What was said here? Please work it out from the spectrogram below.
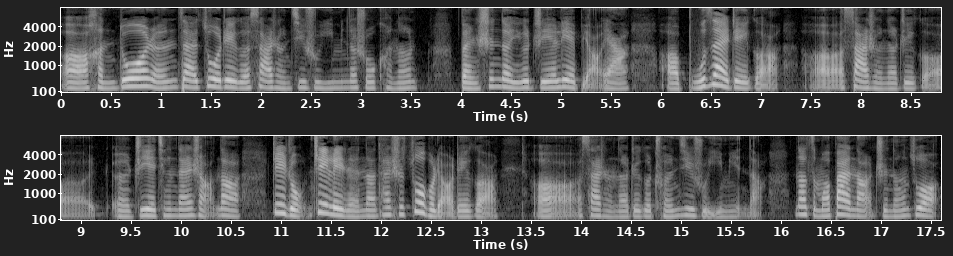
呃，很多人在做这个萨省技术移民的时候，可能本身的一个职业列表呀，呃，不在这个呃萨省的这个呃职业清单上。那这种这类人呢，他是做不了这个呃萨省的这个纯技术移民的。那怎么办呢？只能做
